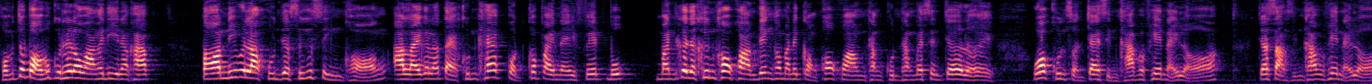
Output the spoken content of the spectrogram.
ผมจะบอกพวกคุณให้ระวังให้ดีนะครับ ตอนนี้เวลาคุณจะซื้อสิ่งของอะไรก็แล้วแต่คุณแค่กดเข้าไปใน Facebook มันก็จะขึ้นข้อความเด้งเข้ามาในกล่องข้อความทางคุณทาง Messenger เลย ว่าคุณสนใจสินค้าประเภทไหนหรอ จะสั่งสินค้าประเภทไหนหรอ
